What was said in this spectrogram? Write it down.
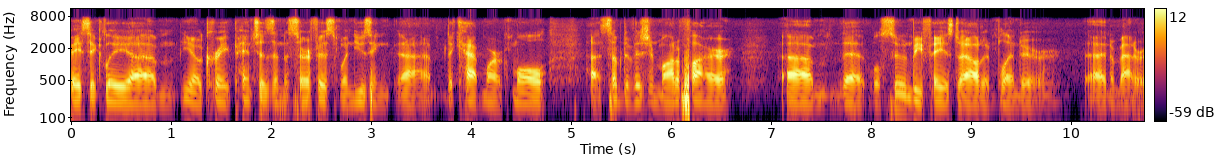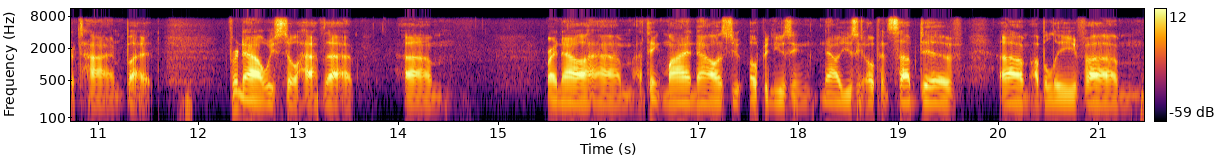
basically, um, you know, create pinches in the surface when using uh, the Catmull-Clark uh, subdivision modifier um, that will soon be phased out in Blender uh, in a matter of time. But for now, we still have that. Um, right now, um, I think Maya now is open using now using Open Subdiv. Um, I believe um,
